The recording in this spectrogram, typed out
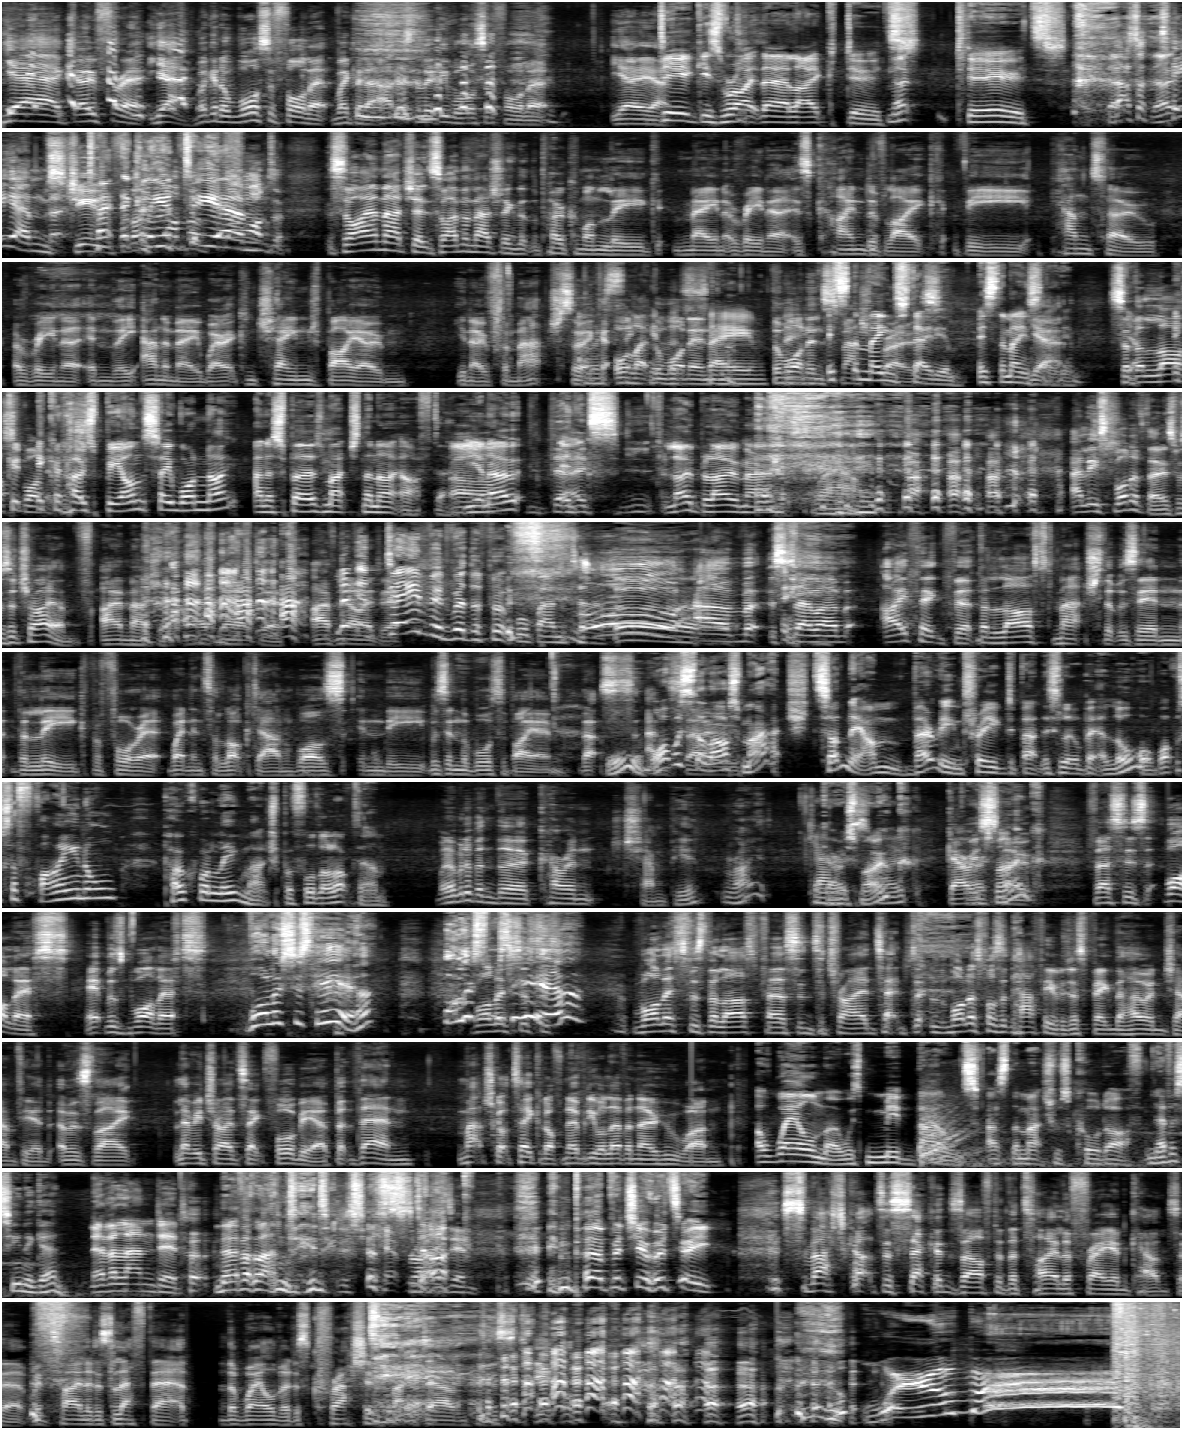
Yeah, go for it. Yeah, we're gonna waterfall it. We're gonna absolutely waterfall it. Yeah, yeah. Dig is right there, like dudes, dudes. That's a no, TM, Stu. technically a TM. So I imagine. So I'm imagining that the Pokemon League main arena is kind of like the Kanto arena in the anime, where it can change biome. You know, for match. So it or like the one the in same the one in. It's Smash the main Bros. stadium. It's the main Yeah. stadium. So Yeah. the last it could, one it could was- host Beyonce one night and a Spurs match the night after. you know, Oh, th- it's low blow, man. Wow. At least one of those was a triumph. I imagine. I have no idea. I have no idea. David with the football banter. Oh, um, so um, I think that the last match that was in the league before it went into lockdown was in the was in the water biome. That's Ooh, what was the last match? Suddenly, I'm very intrigued about this little bit of lore. What was the final Pokemon League match before the lockdown? Well, it would have been the current champion, right? Gary Smoke. Gary, Gary Smoke. Smoke. versus Wallace. It was Wallace. Wallace is here. Wallace, Wallace is was, here. Wallace was the last person to try and. Te- Wallace wasn't happy with just being the Hoenn champion. It was like, let me try and take Formia. But then match got taken off. Nobody will ever know who won. A Wailmer was mid bounce as the match was called off. Never seen again. Never landed. Never landed. Just, kept stuck rising. in perpetuity. Smash cut to seconds after the Tyler Frey encounter, with Tyler just left there and the Wailmer just crashes back down. to the steel.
